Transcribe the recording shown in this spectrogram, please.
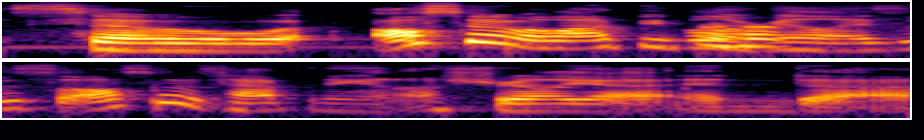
So also a lot of people Uh-huh. don't realize this also is happening in Australia and uh,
